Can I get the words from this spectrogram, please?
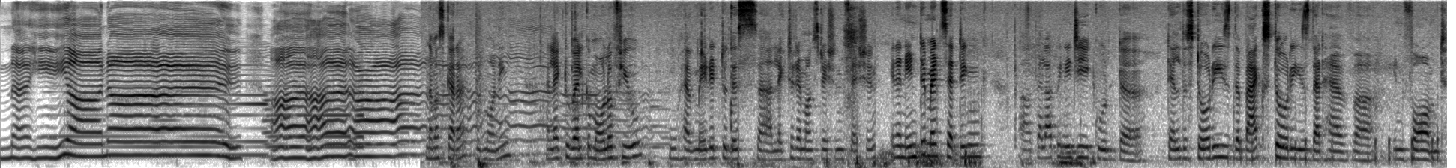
नहीं आना आ, आ, आ, Namaskara, good morning. I'd like to welcome all of you who have made it to this uh, lecture demonstration session. In an intimate setting, uh, Kalapini ji could uh, tell the stories, the backstories that have uh, informed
